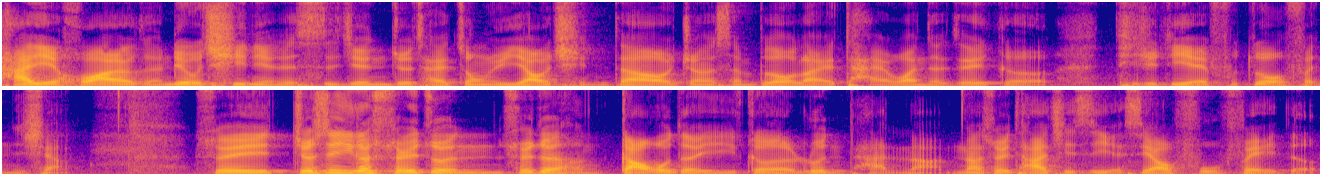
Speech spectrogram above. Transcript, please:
他也花了可能六七年的时间，就才终于邀请到 johnsonblo 来台湾的这个 TGDF 做分享，所以就是一个水准水准很高的一个论坛啦。那所以他其实也是要付费的。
